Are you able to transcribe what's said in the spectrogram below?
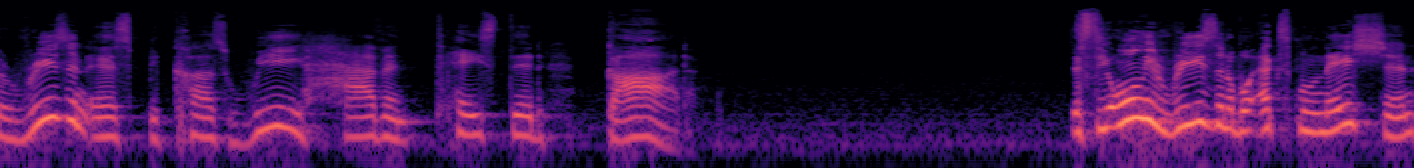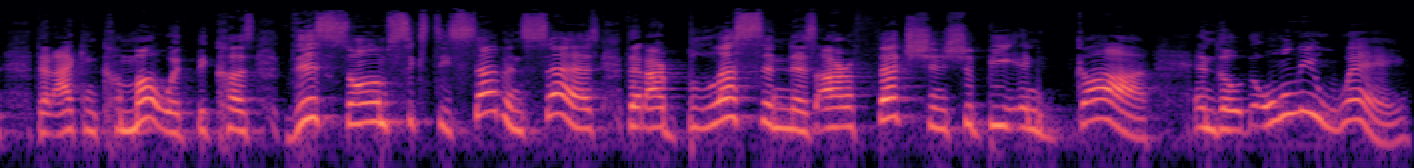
the reason is because we haven't tasted God. It's the only reasonable explanation that I can come up with because this Psalm 67 says that our blessedness, our affection should be in God. And the, the only way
